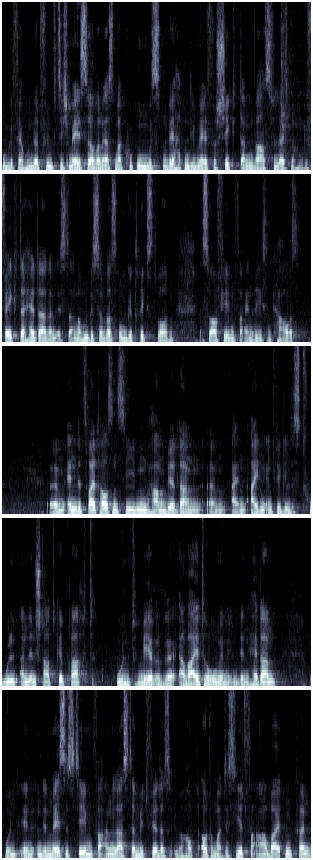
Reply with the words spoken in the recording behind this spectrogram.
ungefähr 150 Mail-Servern erstmal gucken mussten, wer hatten die Mail verschickt, dann war es vielleicht noch ein gefakter Header, dann ist da noch ein bisschen was rumgetrickst worden. Das war auf jeden Fall ein Riesenchaos. Ähm, Ende 2007 haben wir dann ähm, ein eigenentwickeltes Tool an den Start gebracht, und mehrere Erweiterungen in den Headern und in den Mail-Systemen veranlasst, damit wir das überhaupt automatisiert verarbeiten können.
